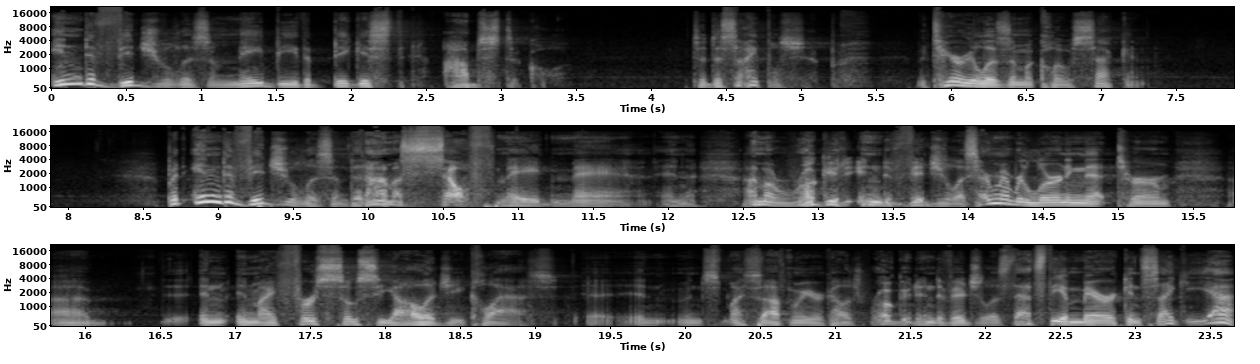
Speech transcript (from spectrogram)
individualism may be the biggest obstacle to discipleship, materialism a close second. But individualism, that I'm a self made man and I'm a rugged individualist. I remember learning that term uh, in, in my first sociology class in, in, my sophomore year of college, rugged individualist. That's the American psyche. Yeah.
